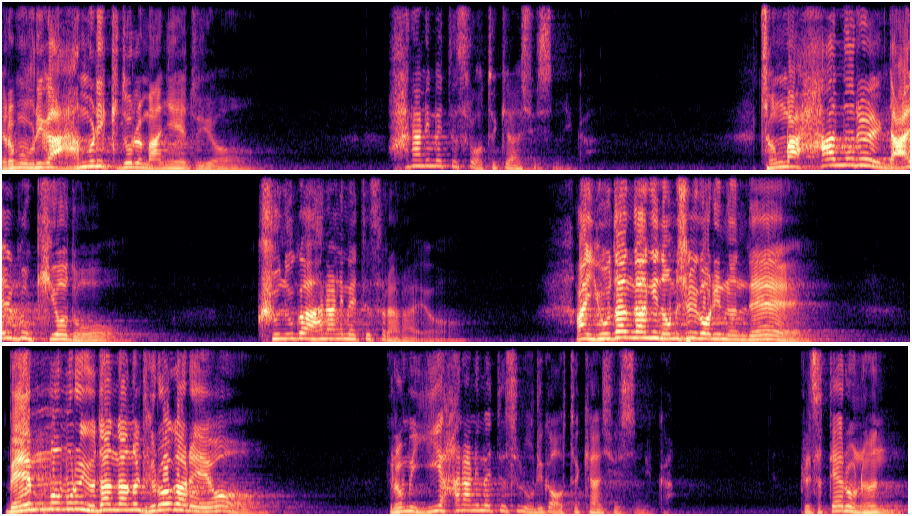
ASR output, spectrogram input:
여러분 우리가 아무리 기도를 많이 해도요. 하나님의 뜻을 어떻게 알 수 있습니까? 정말 하늘을 날고 기어도 그 누가 하나님의 뜻을 알아요. 아, 요단강이 넘실거리는데 맨몸으로 요단강을 들어가래요. 여러분, 이 하나님의 뜻을 우리가 어떻게 알 수 있습니까? 그래서 때로는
